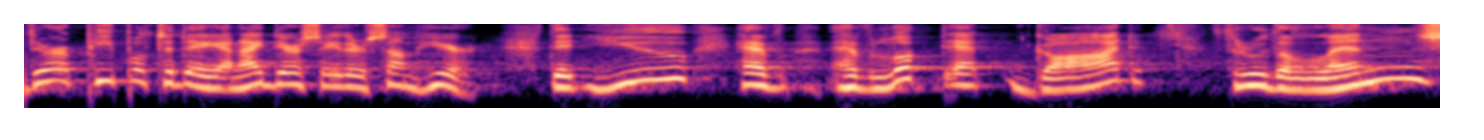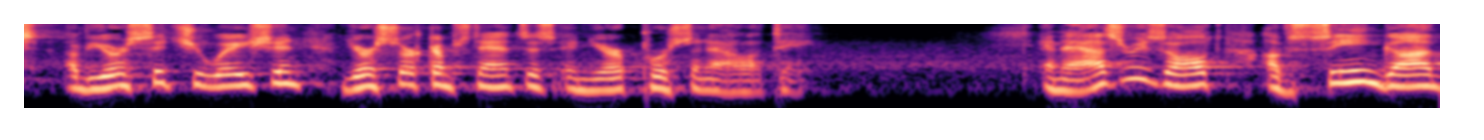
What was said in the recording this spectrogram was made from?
there are people today, and I dare say there's some here, that you have, have looked at God through the lens of your situation, your circumstances, and your personality. And as a result of seeing God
